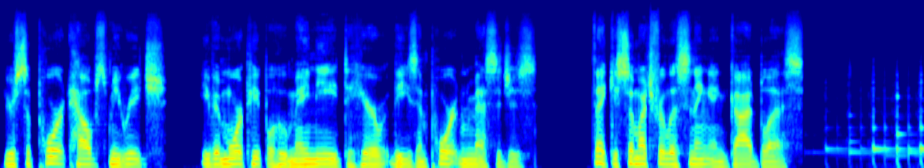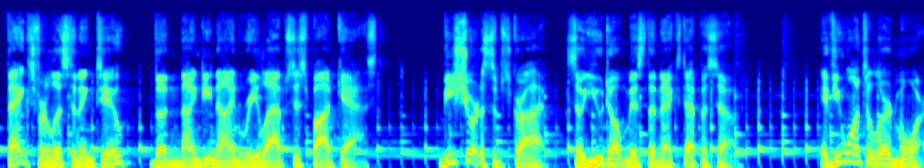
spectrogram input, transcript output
Your support helps me reach even more people who may need to hear these important messages. Thank you so much for listening and God bless. Thanks for listening to the 99 Relapses Podcast. Be sure to subscribe so you don't miss the next episode. If you want to learn more,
